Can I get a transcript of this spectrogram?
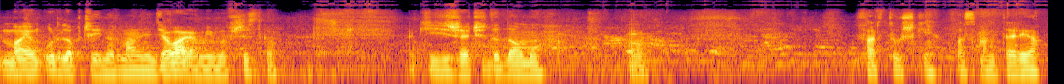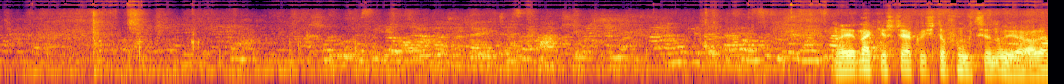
mają urlop, czyli normalnie działają mimo wszystko. Jakieś rzeczy do domu. O. Fartuszki, pasmanteria. No jednak jeszcze jakoś to funkcjonuje, ale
